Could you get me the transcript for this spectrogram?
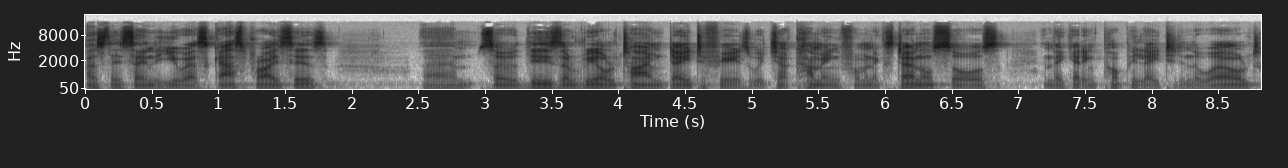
as they say in the U.S., gas prices. Um, so these are real-time data feeds which are coming from an external source, and they're getting populated in the world.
